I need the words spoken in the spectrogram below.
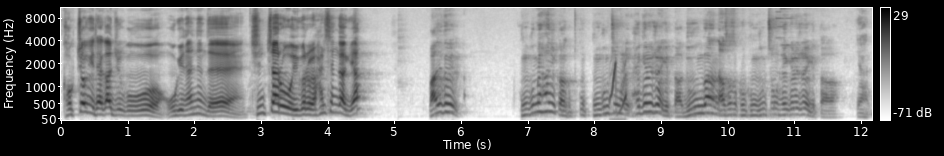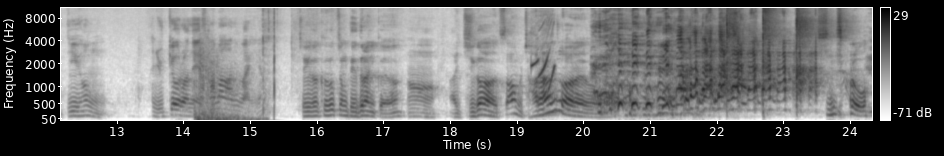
걱정이 돼가지고 오긴 했는데 진짜로 이거를 할 생각이야? 많이들 궁금해하니까 그 궁금증을 해결해줘야겠다. 누군가는 나서서 그 궁금증을 해결해줘야겠다. 야, 네형한 6개월 안에 사망하는 거 아니냐? 제가 그 걱정 되더라니까요. 어. 아, 지가 싸움을 잘하는 줄 알아요. 진짜로.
